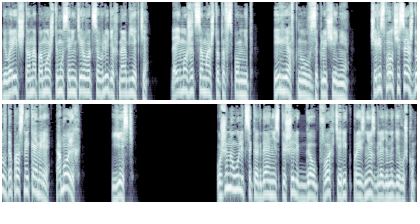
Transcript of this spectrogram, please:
Говорит, что она поможет ему сориентироваться в людях на объекте. Да и может сама что-то вспомнит. И рявкнул в заключение. «Через полчаса жду в допросной камере. Обоих!» «Есть!» Уже на улице, когда они спешили к гауптвахте, Рик произнес, глядя на девушку.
